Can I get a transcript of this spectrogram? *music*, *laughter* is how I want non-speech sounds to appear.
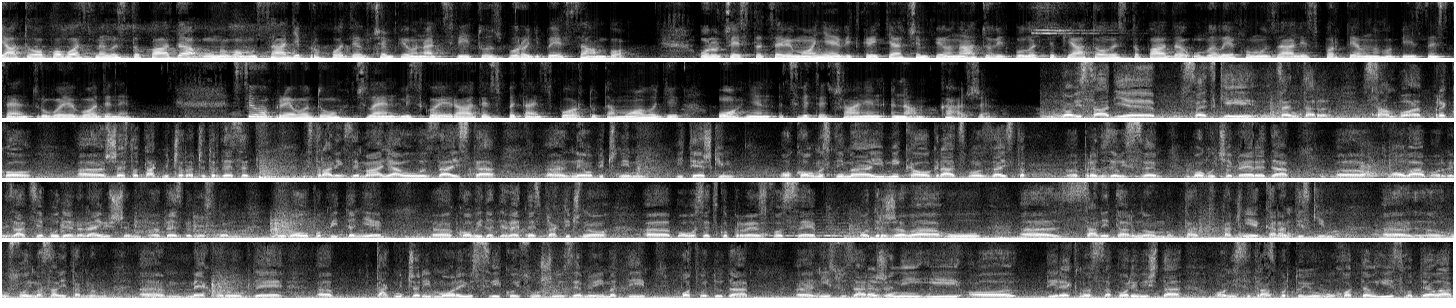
5 по 8 листопада у Новому Саді проходив чемпіонат світу з боротьби самбо. Урочиста церемонія відкриття чемпіонату відбулася 5 листопада у великому залі спортивного бізнес-центру Воєводини. З цього приводу член міської ради з питань спорту та молоді Огнян Цвітичанин нам каже. Novi Sad je svetski centar samboa preko 600 takmičara, 40 stranih zemalja u zaista neobičnim i teškim okolnostima i mi kao grad smo zaista preduzeli sve moguće mere da ova organizacija bude na najvišem bezbednostnom nivou po pitanje COVID-19. Praktično ovo svetsko prvenstvo se održava u sanitarnom, tačnije karantinskim uslovima sanitarnom mehoru gde takmičari moraju svi koji su ušli u zemlju imati potvrdu da nisu zaraženi i o, direktno sa borilišta oni se transportuju u hotel i iz hotela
